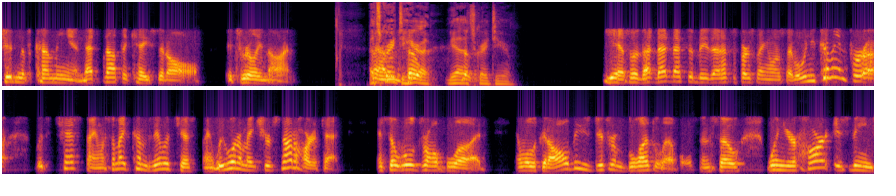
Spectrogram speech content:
shouldn't have come in. That's not the case at all. It's really not. That's Um, great to so- hear. Yeah, that's so- great to hear. Yeah, so that, that that's a big, that's the first thing I want to say. But when you come in for a with chest pain, when somebody comes in with chest pain, we want to make sure it's not a heart attack, and so we'll draw blood and we'll look at all these different blood levels. And so when your heart is being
